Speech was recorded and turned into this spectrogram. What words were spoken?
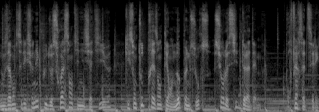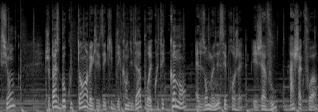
nous avons sélectionné plus de 60 initiatives qui sont toutes présentées en open source sur le site de l'ADEME. Pour faire cette sélection, je passe beaucoup de temps avec les équipes des candidats pour écouter comment elles ont mené ces projets. Et j'avoue, à chaque fois,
